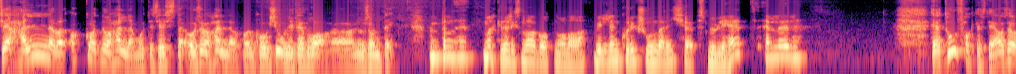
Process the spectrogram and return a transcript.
så jeg heller vel akkurat nå heller mot det siste, og så heller på en korreksjon i februar. eller noe ting. Men, men eh, markedet slik som det har gått nå, da, vil en korreksjon være en kjøpsmulighet, eller? Jeg tror faktisk det. Altså,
